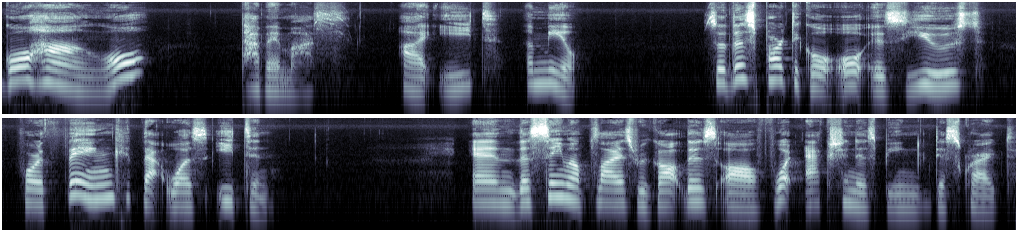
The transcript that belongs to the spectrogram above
ご飯を tabemas. I eat a meal. So this particle o is used for thing that was eaten. And the same applies regardless of what action is being described.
